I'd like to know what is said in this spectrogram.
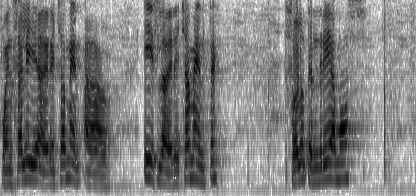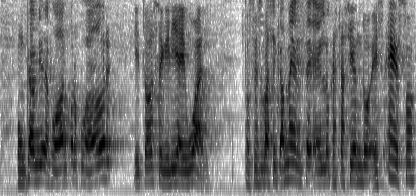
Fuensalida derechamente, a Isla derechamente, solo tendríamos un cambio de jugador por jugador y todo seguiría igual. Entonces, básicamente, él lo que está haciendo es eso,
